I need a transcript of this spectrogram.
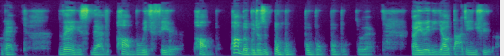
OK，veins、that pump with fear，pump，pump 不就是嘣嘣嘣嘣嘣嘣，对不对？那因为你要打进去嘛，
